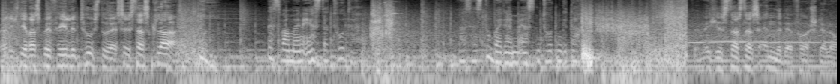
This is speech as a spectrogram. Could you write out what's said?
Wenn ich dir was befehle, tust du es. Ist das klar? Das war mein erster Toter. Was hast du bei deinem ersten Toten gedacht? Für mich ist das das Ende der Vorstellung.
